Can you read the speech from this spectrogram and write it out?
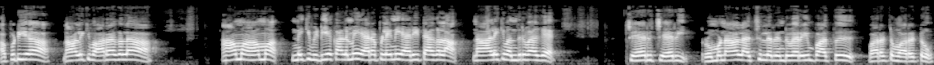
அப்படியா? நாளைக்கு வராங்களா? ஆமாம் ஆமாம் இன்னைக்கு விடிய காலமே ஏரோப்ளேன் ஏறிட்டாகலாம் நாளைக்கு வந்துடுவாங்க சரி சரி. ரொம்ப நாள் ஆச்சுல ரெண்டு பேரையும் பார்த்து. வரட்டும் வரட்டும்.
